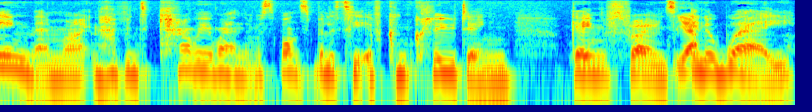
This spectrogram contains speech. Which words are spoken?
being them right and having to carry around the responsibility of concluding Game of Thrones Yeah. in a way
